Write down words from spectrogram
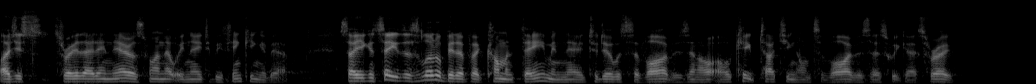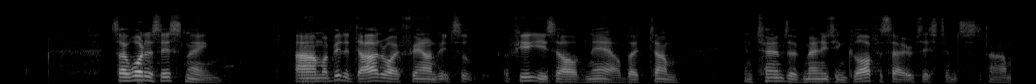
I just threw that in there as one that we need to be thinking about. So you can see there's a little bit of a common theme in there to do with survivors, and I'll, I'll keep touching on survivors as we go through. So what does this mean? Um, a bit of data I found, it's a, a few years old now, but um, in terms of managing glyphosate resistance, um,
